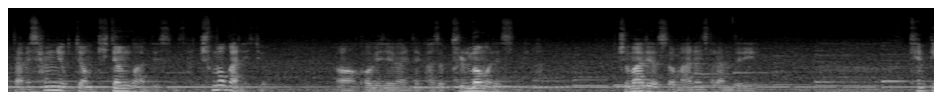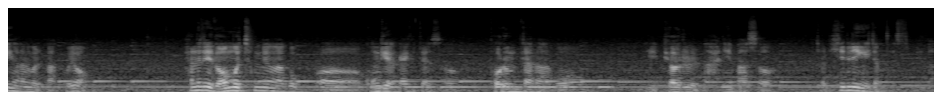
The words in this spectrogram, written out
그다음에 상륙정 기념관도 있습니다. 추모관이죠. 어, 거기에 제가 이제 가서 불멍을 했습니다. 주말이어서 많은 사람들이 어, 캠핑하는 걸 봤고요. 하늘이 너무 청명하고 어, 공기가 깨끗해서 보름달하고 이 별을 많이 봐서 좀 힐링이 좀 됐습니다.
